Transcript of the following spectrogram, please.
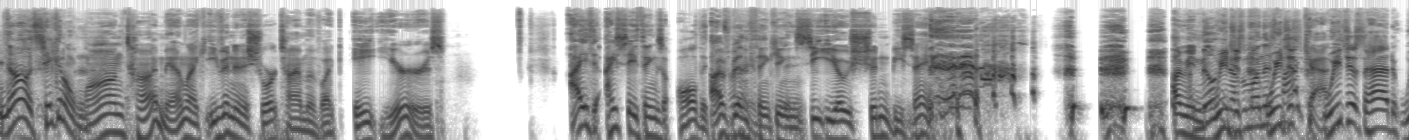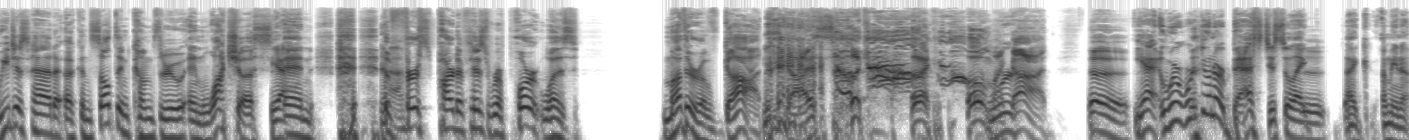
no, it's taken a long time, man. Like even in a short time of like eight years, I I say things all the time. I've been that thinking- CEOs shouldn't be saying. I mean, we just them on this we just we just had we just had a consultant come through and watch us, Yeah. and the Yeah. first part of his report was "Mother of God," you guys. like, like, oh my We're- God. Uh, Yeah, we're we're doing our best just to like uh, like I mean, uh,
